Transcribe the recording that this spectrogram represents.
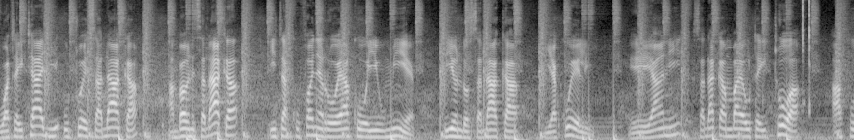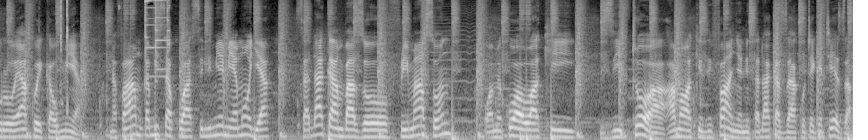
watahitaji utoe sadaka ambayo ni sadaka itakufanya roho yako iumie. Hiyo ndo sadaka ya kweli e, yani sadaka ambayo utaitoa afu roho yako ikaumia. Nafahamu kabisa kwa asilimia mia moja sadaka ambazo Freemason wamekuwa wakizitoa ama wakizifanya ni sadaka za kuteketeza,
